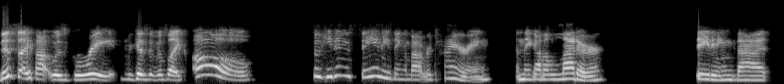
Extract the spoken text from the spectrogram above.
this I thought was great because it was like, oh, so he didn't say anything about retiring. And they got a letter stating that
